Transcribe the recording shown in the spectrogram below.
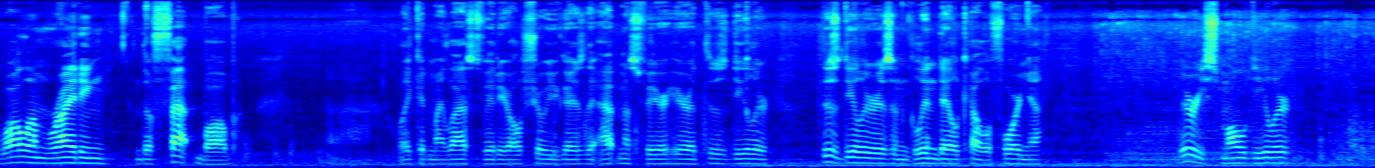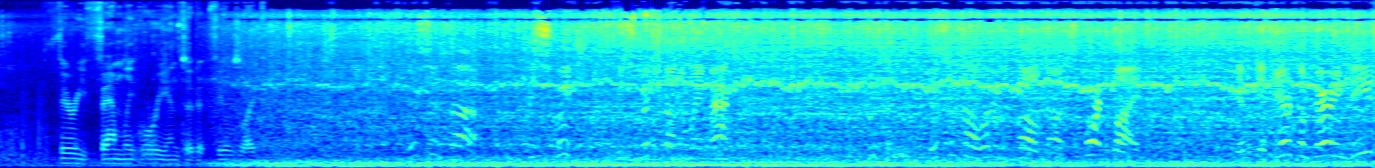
while I'm riding the Fat Bob, like in my last video, I'll show you guys the atmosphere here at this dealer. This dealer is in Glendale, California. Very small dealer, very family oriented, it feels like. This is, uh, we switched, we switched on the way back. This is, uh, what is it called? Uh, Sport Glide. If, if you're comparing these,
